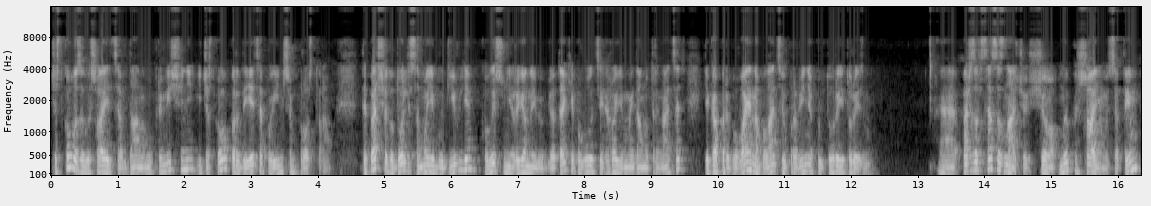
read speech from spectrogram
частково залишається в даному приміщенні і частково передається по іншим просторам. Тепер щодо долі самої будівлі колишньої районної бібліотеки по вулиці Героїв Майдану 13, яка перебуває на балансі управління культури і туризму. Е, Перш за все зазначу, що ми пишаємося тим,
